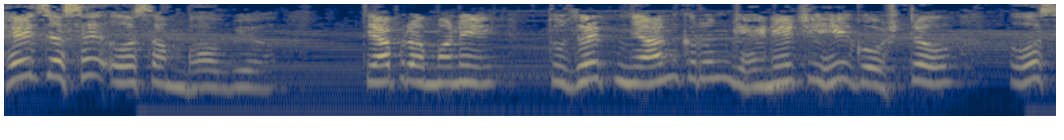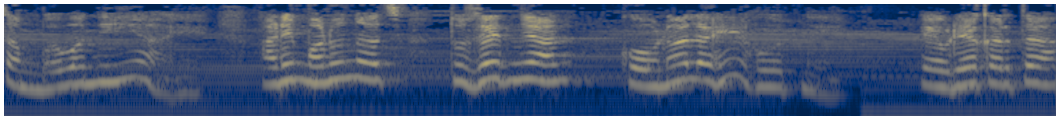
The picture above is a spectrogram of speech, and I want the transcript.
हे जसे असंभाव्य त्याप्रमाणे तुझे ज्ञान करून घेण्याची ही गोष्ट असंभवनीय आहे. आणि म्हणूनच तुझे ज्ञान कोणालाही होत नाही. एवढ्या करता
